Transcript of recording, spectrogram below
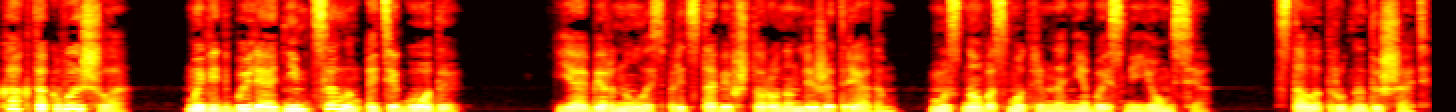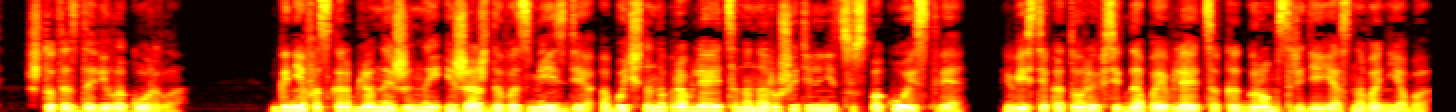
Как так вышло? Мы ведь были одним целым эти годы. Я обернулась, представив, что Ронан лежит рядом. Мы снова смотрим на небо и смеемся. Стало трудно дышать. Что-то сдавило горло. Гнев оскорбленной жены и жажда возмездия обычно направляется на нарушительницу спокойствия, весть о которой всегда появляется как гром среди ясного неба.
